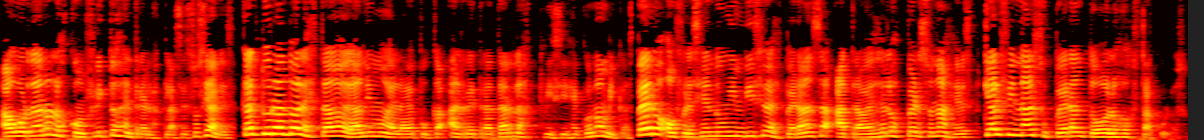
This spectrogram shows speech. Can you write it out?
abordaron los conflictos entre las clases sociales, capturando al estado de ánimo de la época al retratar las crisis económicas, pero ofreciendo un indicio de esperanza a través de los personajes que al final superan todos los obstáculos.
